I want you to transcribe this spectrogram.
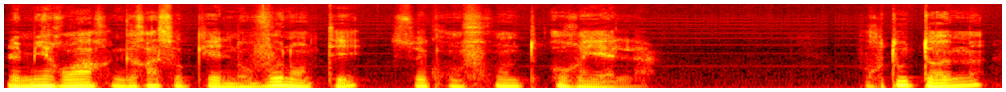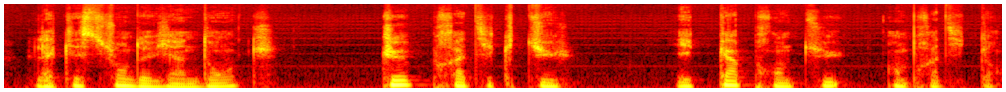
le miroir grâce auquel nos volontés se confrontent au réel. Pour tout homme, la question devient donc que pratiques-tu et qu'apprends-tu en pratiquant?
